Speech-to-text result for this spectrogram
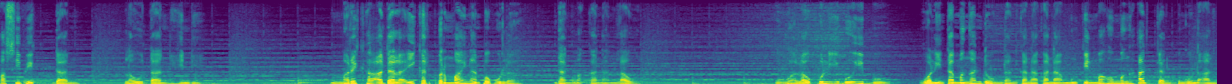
Pasifik dan Lautan Hindi. Mereka adalah ikan permainan popular dan makanan laut. Walaupun ibu-ibu, wanita mengandung dan kanak-kanak mungkin mahu menghadkan penggunaan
